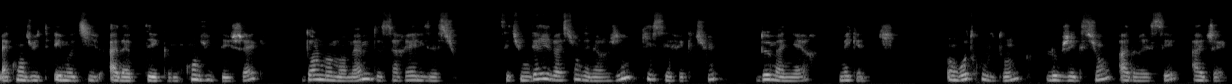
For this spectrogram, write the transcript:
la conduite émotive adaptée comme conduite d'échec dans le moment même de sa réalisation. C'est une dérivation d'énergie qui s'effectue de manière mécanique. On retrouve donc l'objection adressée à James.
